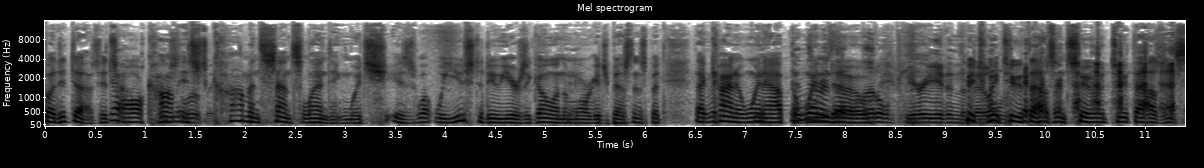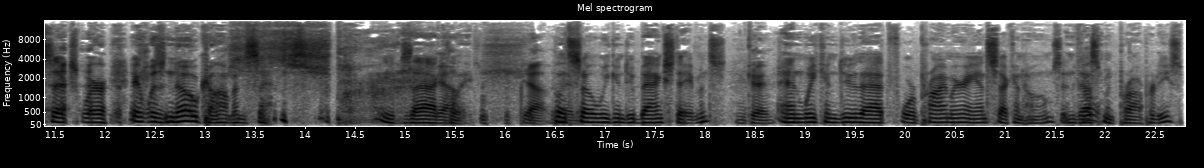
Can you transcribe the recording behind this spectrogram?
But it does. It's Yeah, all com- it's common sense lending, which is what we used to do years ago in the mortgage business. But that kind of went out the Then there was that window little period in the between middle. 2002 and 2006 where it was no common sense. exactly. Yeah. But so we can do bank statements. Okay. And we can do that for primary and second homes, investment properties.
